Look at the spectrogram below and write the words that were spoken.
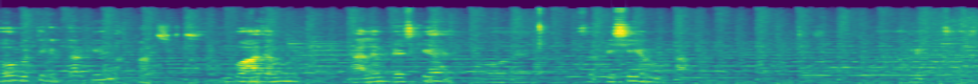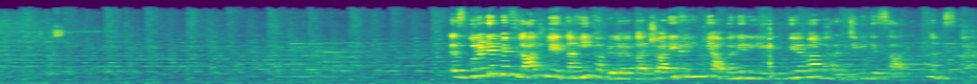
दो व्यक्ति गिरफ़्तार किए हैं ना? अच्छा। उनको आज हम न्यायालय में पेश किया है और पीसी हम इस बुलेटिन में फ़िलहाल के लिए इतना ही। खबरें लगातार जारी रहेंगी आप बने रहिए वीएमआर भारत टीवी के साथ। नमस्कार।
